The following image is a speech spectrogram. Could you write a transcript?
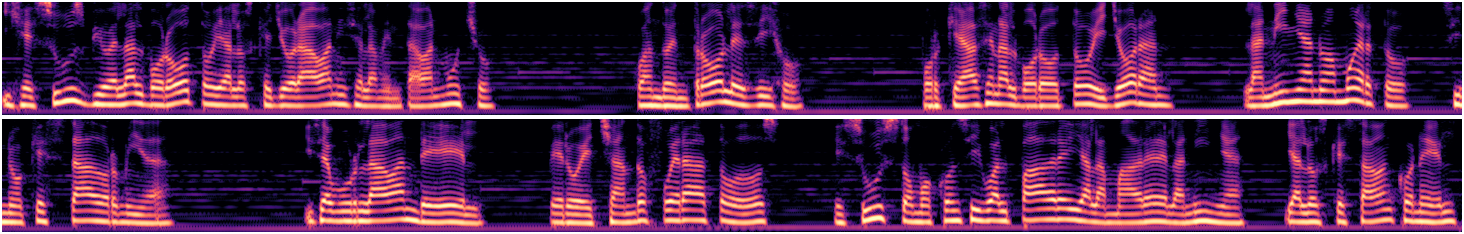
y Jesús vio el alboroto y a los que lloraban y se lamentaban mucho. Cuando entró les dijo, ¿Por qué hacen alboroto y lloran? La niña no ha muerto, sino que está dormida. Y se burlaban de él, pero echando fuera a todos, Jesús tomó consigo al padre y a la madre de la niña y a los que estaban con él,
